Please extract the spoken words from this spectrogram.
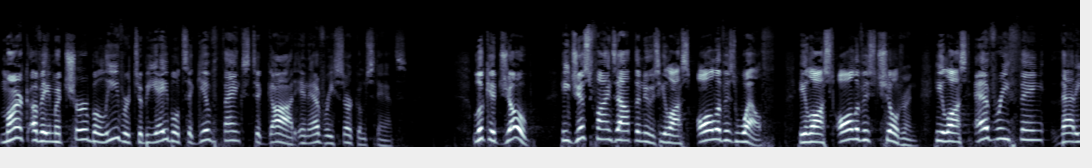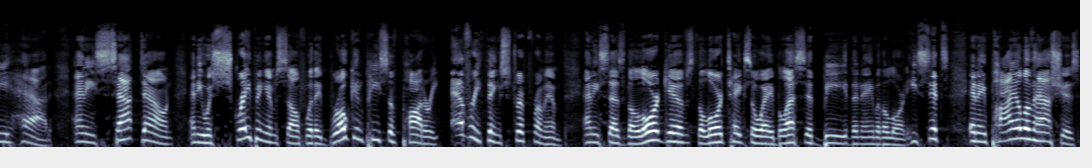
mark of a mature believer to be able to give thanks to God in every circumstance. Look at Job. He just finds out the news. He lost all of his wealth. He lost all of his children. He lost everything that he had. And he sat down and he was scraping himself with a broken piece of pottery, everything stripped from him. And he says, The Lord gives, the Lord takes away. Blessed be the name of the Lord. He sits in a pile of ashes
